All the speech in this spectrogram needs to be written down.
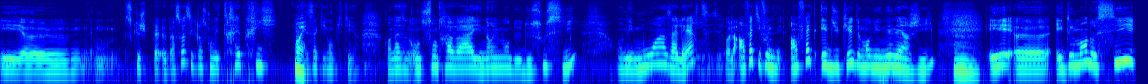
Et euh, ce que je perçois, c'est que lorsqu'on est très pris, c'est ça qui est compliqué, hein. quand on a son travail, énormément de, soucis, on est moins alerte. Voilà. En fait, il faut en fait éduquer demande une énergie hmm. et, euh, et, demande aussi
